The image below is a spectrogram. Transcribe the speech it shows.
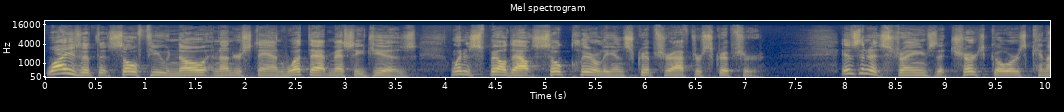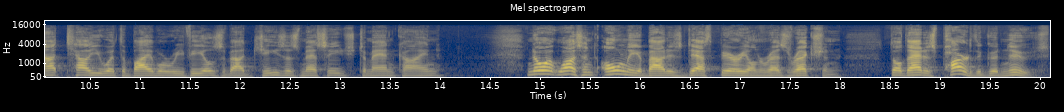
Why is it that so few know and understand what that message is when it's spelled out so clearly in Scripture after Scripture? Isn't it strange that churchgoers cannot tell you what the Bible reveals about Jesus' message to mankind? No, it wasn't only about his death, burial, and resurrection, though that is part of the good news.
